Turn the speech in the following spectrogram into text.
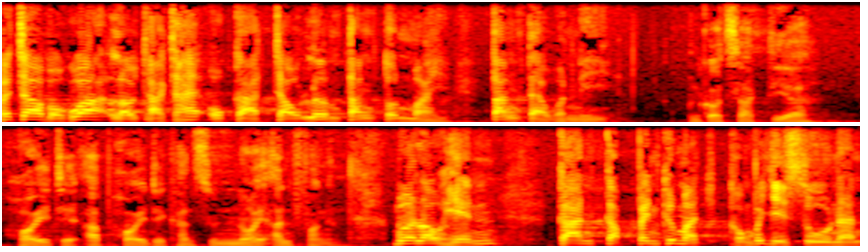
พระเจ้าบอกว่าเราอยากจะให้โอกาสเจ้าเริ่มตั้งต้นใหม่ ตั้งแต่วันนี้ Und Gott sagt dir, heute, ab heute kannst du neu anfangen. เมื่อเราเห็นการกลับเป็นขึ้นมาของพระเยซูนั้น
